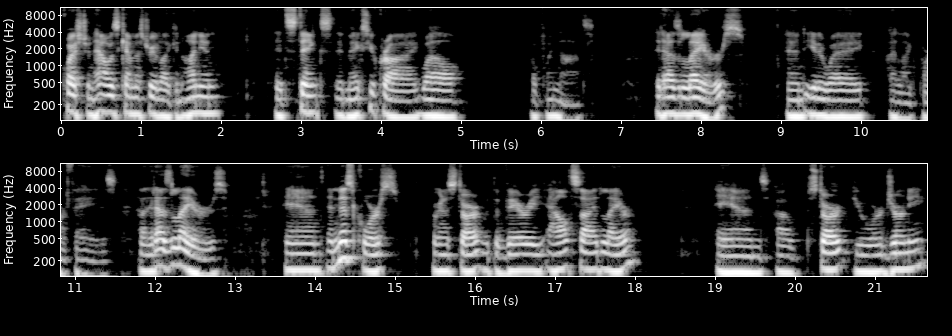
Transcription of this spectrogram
question, how is chemistry like an onion? It stinks, it makes you cry. Well, hopefully not. It has layers, and either way, I like parfaits. Uh, it has layers, and in this course, we're going to start with the very outside layer and uh, start your journey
